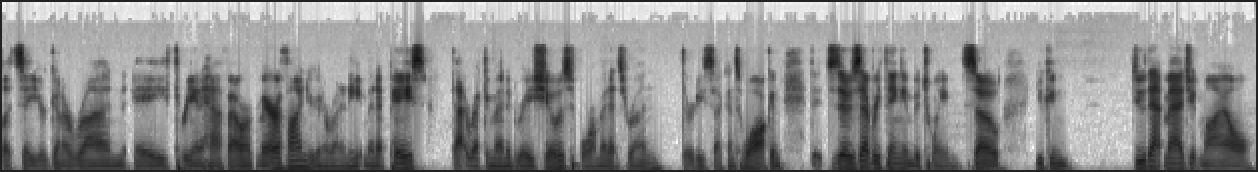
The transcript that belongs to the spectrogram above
let's say you're going to run a three and a half hour marathon, you're going to run an eight minute pace. That recommended ratio is four minutes run, 30 seconds walk. And there's everything in between. So you can do that magic mile,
